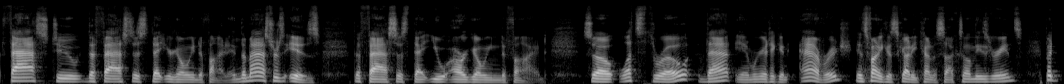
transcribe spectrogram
fast to the fastest that you're going to find. And the Masters is the fastest that you are going to find. So let's throw that in. We're going to take an average. It's funny because Scottie kind of sucks on these greens, but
